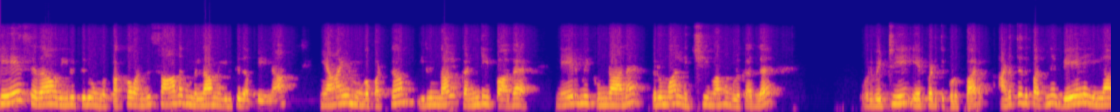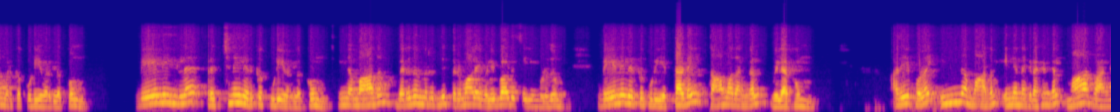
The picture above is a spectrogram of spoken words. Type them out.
கேஸ் ஏதாவது இருக்குது உங்க பக்கம் வந்து சாதகம் இல்லாம இருக்குது அப்படின்னா நியாயம் உங்க பக்கம் இருந்தால் கண்டிப்பாக நேர்மைக்கு உண்டான பெருமாள் நிச்சயமாக உங்களுக்கு அதுல ஒரு வெற்றியை ஏற்படுத்தி கொடுப்பார். அடுத்தது பார்த்தீங்கன்னா வேலை இல்லாம இருக்கக்கூடியவர்களுக்கும் வேலையில பிரச்சனையில இருக்கக்கூடியவர்களுக்கும் இந்த மாதம் விரதம் இருந்து பெருமாளை வழிபாடு செய்யும் பொழுதும் வேலையில இருக்கக்கூடிய தடை தாமதங்கள் விலகும். அதே போல இந்த மாதம் என்னென்ன கிரகங்கள் மாறுறாங்க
